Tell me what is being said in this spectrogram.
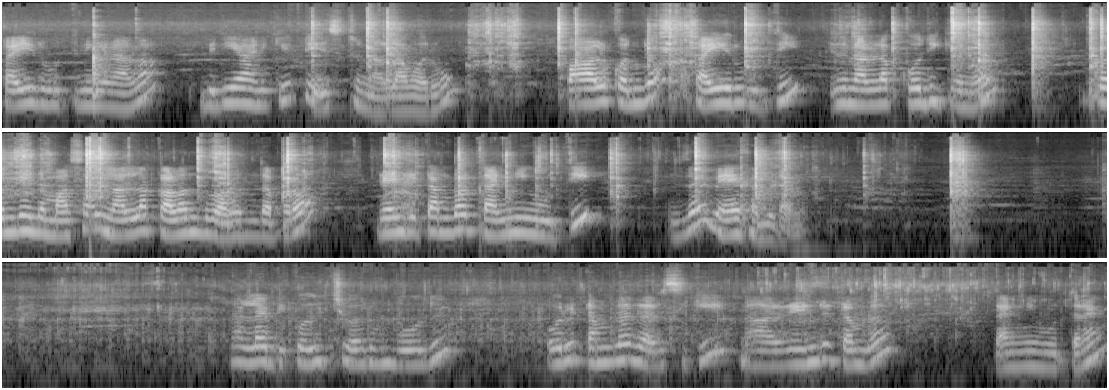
தயிர் ஊற்றினீங்கனால பிரியாணிக்கு டேஸ்ட்டு நல்லா வரும். பால் கொஞ்சம் தயிர் ஊற்றி இது நல்லா கொதிக்கணும். கொஞ்சம் இந்த மசால் நல்லா கலந்து வளர்ந்தப்புறம் ரெண்டு டம்ளர் தண்ணி ஊற்றி இதை வேக விடணும். நல்லா இப்படி கொதித்து வரும்போது ஒரு டம்ளர் அரிசிக்கு நான் ரெண்டு டம்ளர் தண்ணி ஊற்றுறேன்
